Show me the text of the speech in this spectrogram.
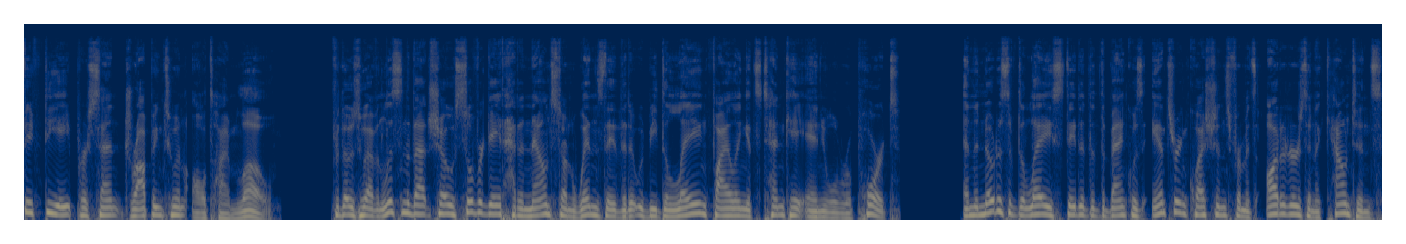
58%, dropping to an all time low. For those who haven't listened to that show, Silvergate had announced on Wednesday that it would be delaying filing its 10K annual report. And the notice of delay stated that the bank was answering questions from its auditors and accountants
